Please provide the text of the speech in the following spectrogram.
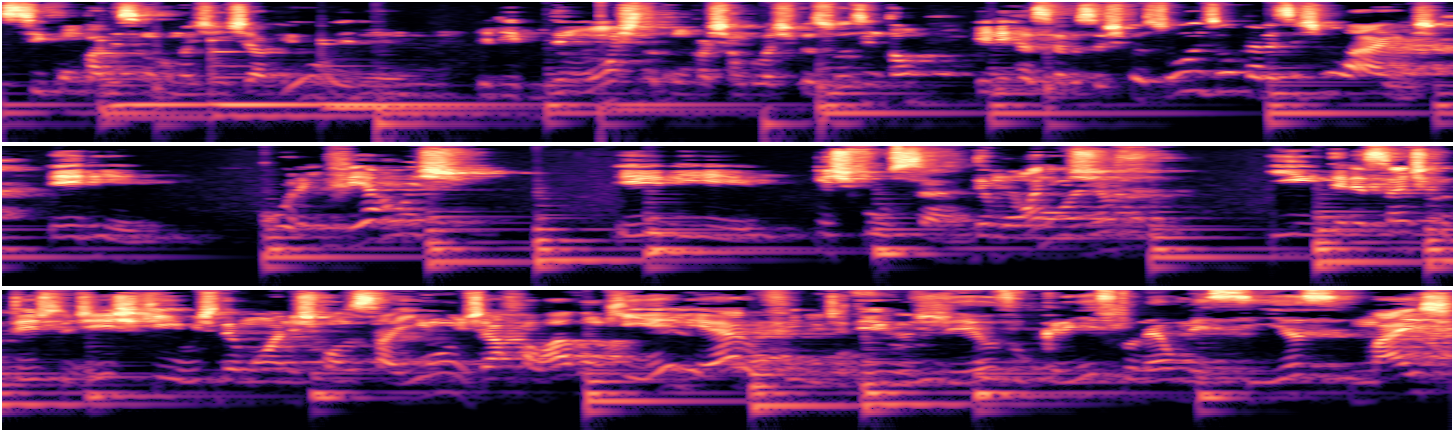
se compadecendo, como a gente já viu, ele, ele demonstra compaixão pelas pessoas, então ele recebe essas pessoas e opera esses milagres. Ele cura enfermos, ele expulsa demônios. E interessante que o texto diz que os demônios, quando saíam, já falavam que ele era o Filho de Deus. de Deus, o Cristo, né, o Messias. Mas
